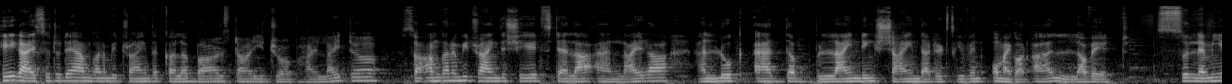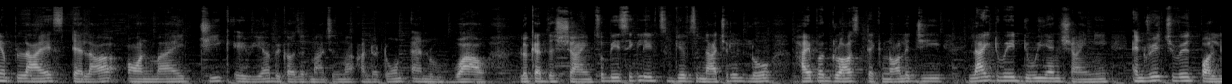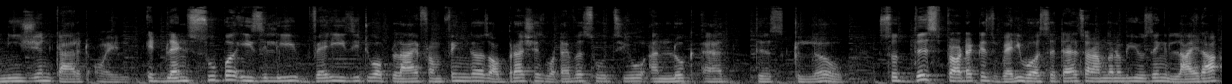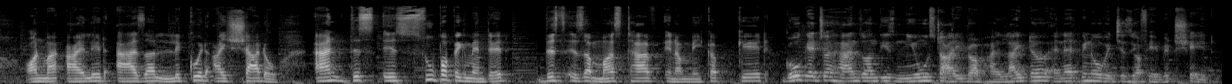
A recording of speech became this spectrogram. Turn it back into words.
Hey guys, so today I'm gonna be trying the Colorbar Starry Drop Highlighter. So I'm gonna be trying the shade Stella and Lyra and look at the blinding shine that it's given. Oh my god, I love it. So let me apply Stella on my cheek area because it matches my undertone and wow, look at the shine. So basically it gives a natural glow, hyper gloss technology, lightweight, dewy and shiny, enriched with Polynesian carrot oil. It blends super easily, very easy to apply from fingers or brushes, whatever suits you and look at this glow. So this product is very versatile. So I'm going to be using Lyra on my eyelid as a liquid eyeshadow. And this is super pigmented. This is a must have in a makeup kit. Go get your hands on these new Starry Drop highlighter and let me know which is your favorite shade.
